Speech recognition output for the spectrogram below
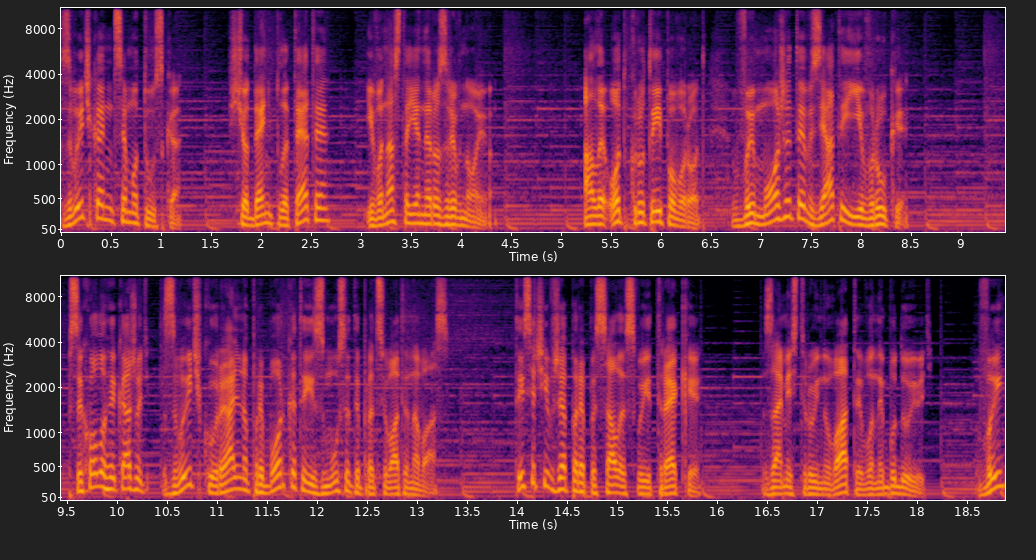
Звичка це мотузка. Щодень плетете, і вона стає нерозривною. Але от крутий поворот. Ви можете взяти її в руки. Психологи кажуть, звичку реально приборкати і змусити працювати на вас. Тисячі вже переписали свої треки. Замість руйнувати вони будують. Ви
